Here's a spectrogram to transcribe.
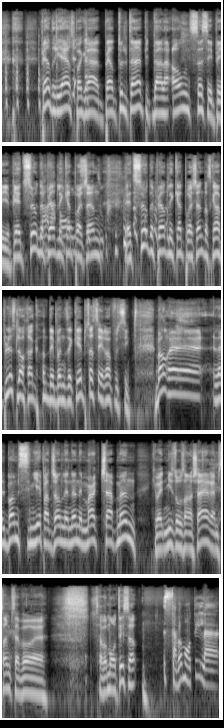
perdre hier, c'est pas grave. Perdre tout le temps puis dans la honte, ça c'est pire. Puis être sûr de perdre les quatre prochaines. être sûr de perdre les quatre prochaines parce qu'en plus là on rencontre des bonnes équipes, ça c'est rough aussi. Bon, euh, l'album signé par John Lennon et Mark Chapman qui va être mis aux enchères, il me semble que ça va euh, ça va monter ça. Ça va monter. La,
